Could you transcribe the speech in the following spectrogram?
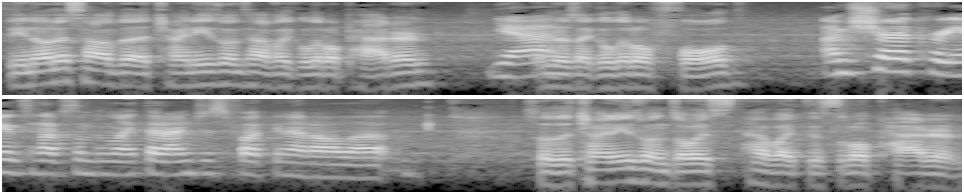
So you notice how the Chinese ones have like a little pattern? Yeah. And there's like a little fold. I'm sure Koreans have something like that. I'm just fucking it all up. So the Chinese ones always have like this little pattern.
